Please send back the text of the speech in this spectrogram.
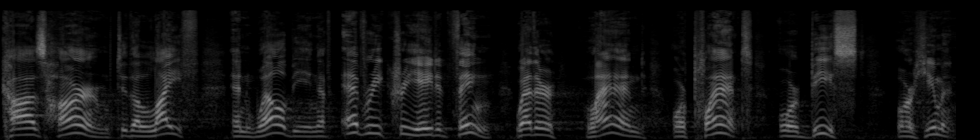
cause harm to the life and well being of every created thing, whether land or plant or beast or human.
